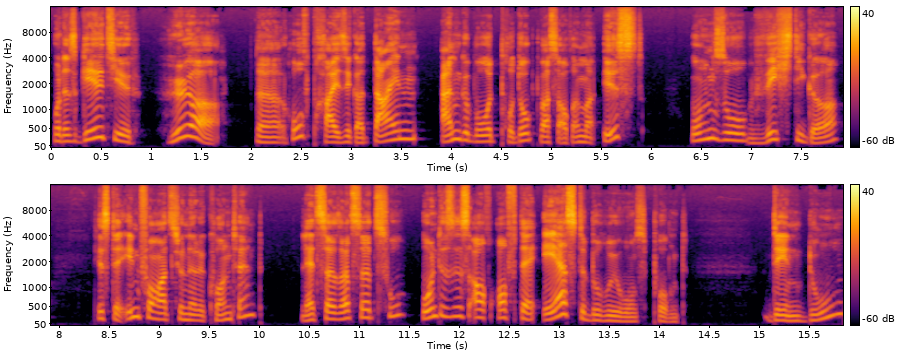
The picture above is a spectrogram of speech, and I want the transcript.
Und es gilt, je höher, äh, hochpreisiger dein Angebot, Produkt, was auch immer ist, umso wichtiger ist der informationelle Content. Letzter Satz dazu. Und es ist auch oft der erste Berührungspunkt, den du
